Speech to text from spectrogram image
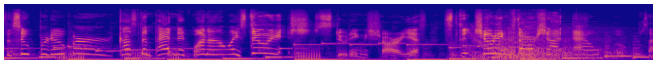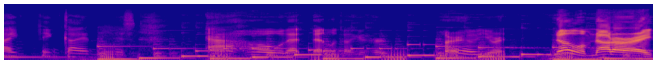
The super duper custom patented one and only Stewie. Sh- Stooting Shar, yes. St- Shooting star shot. Ow. Oops, I think I missed. Ow, that, that looked like it hurt. Mario, you're. No, I'm not alright.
